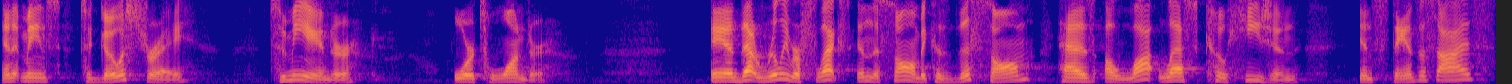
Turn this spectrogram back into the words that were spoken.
and it means to go astray, to meander, or to wander. And that really reflects in the psalm because this psalm has a lot less cohesion in stanza size,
